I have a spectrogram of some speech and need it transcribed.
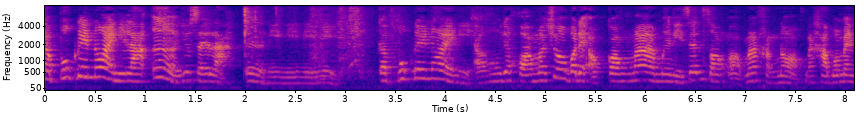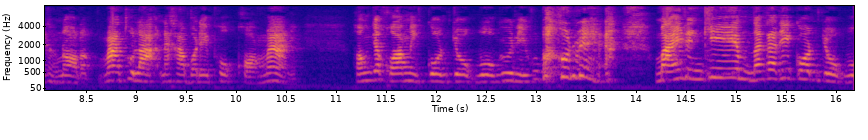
กระปุกได้น้อยนี่ละเอออยู่ไซล่ะเออนี่นี่นี่นี่กระปุกได้น้อยนี่เอาของเจ้าของมาโชว์บอได้เอากองมามือนี่เส้นซองออกมาข้างนอกนะคะบอแมนข้างนอกหรอกมาธุระนะคะบอได้พกของมานี่ของเจ้างนี่โกนโจกโวกอยู่นี่คุณพ่อคุณแม่หมายถึงครีมนะคะที่โกนโจกโว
